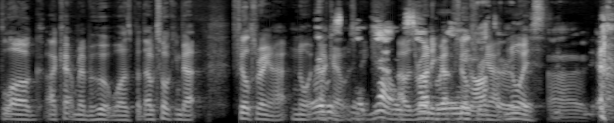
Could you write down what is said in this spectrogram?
blog. I can't remember who it was, but they were talking about filtering out noise. Okay, was, was yeah, was I was writing about filtering out noise. uh, yeah,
